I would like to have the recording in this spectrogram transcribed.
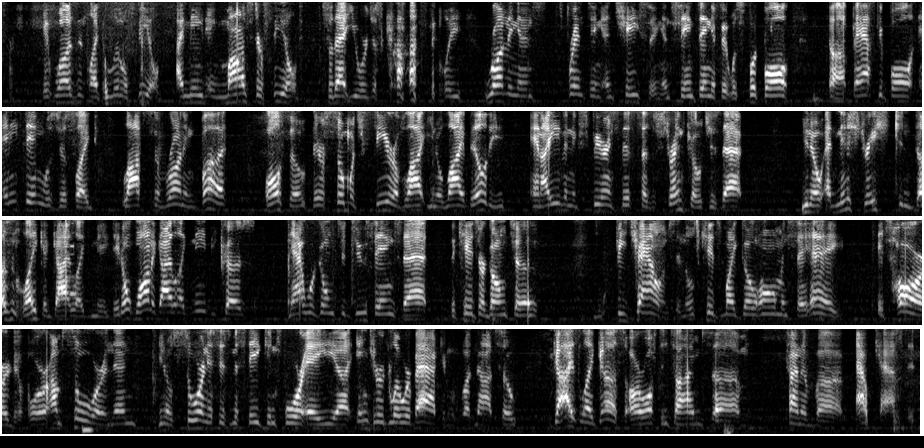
it wasn't like a little field. I made a monster field so that you were just constantly running and sprinting and chasing. And same thing if it was football, uh, basketball, anything was just like lots of running. But also, there's so much fear of li- you know liability, and I even experienced this as a strength coach. Is that you know administration doesn't like a guy like me. They don't want a guy like me because now we're going to do things that the kids are going to be challenged, and those kids might go home and say, "Hey, it's hard," or "I'm sore," and then you know soreness is mistaken for a uh, injured lower back and whatnot. So guys like us are oftentimes um, kind of uh, outcasted.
